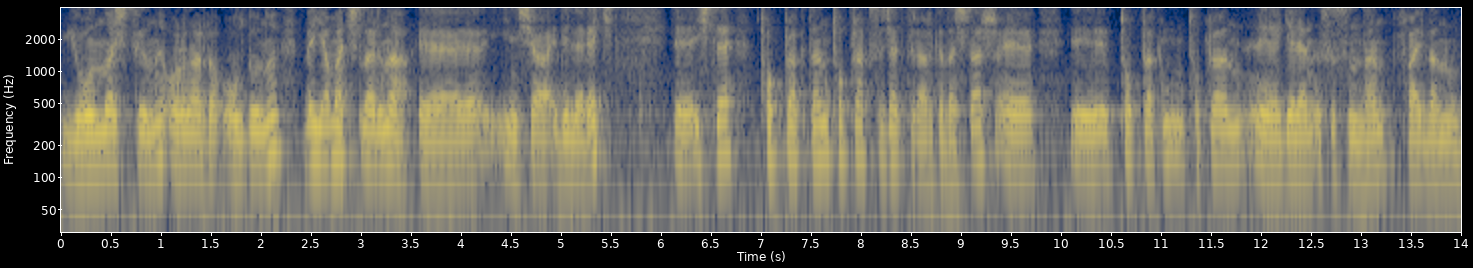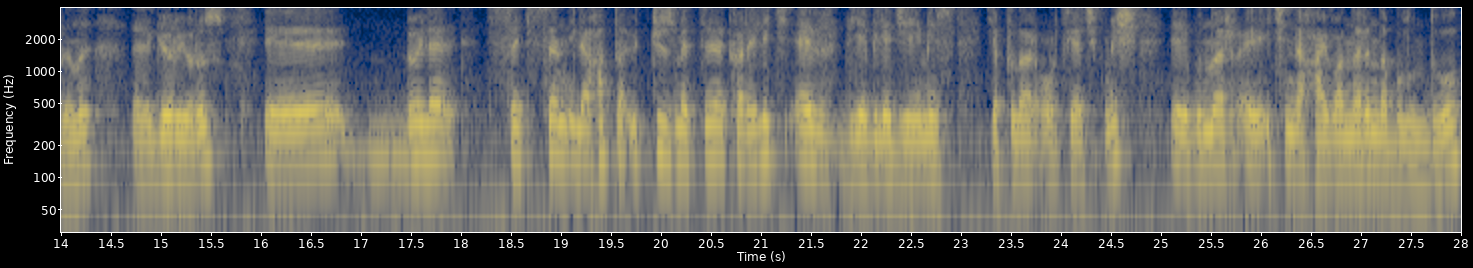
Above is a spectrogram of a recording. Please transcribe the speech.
yoğunlaştığını, oralarda olduğunu ve yamaçlarına e, inşa edilerek e, işte topraktan toprak sıcaktır arkadaşlar. E, e, toprak toprağın e, gelen ısısından faydalanıldığını e, görüyoruz. E, böyle 80 ile hatta 300 metre karelik ev diyebileceğimiz yapılar ortaya çıkmış. E, bunlar e, içinde hayvanların da bulunduğu,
